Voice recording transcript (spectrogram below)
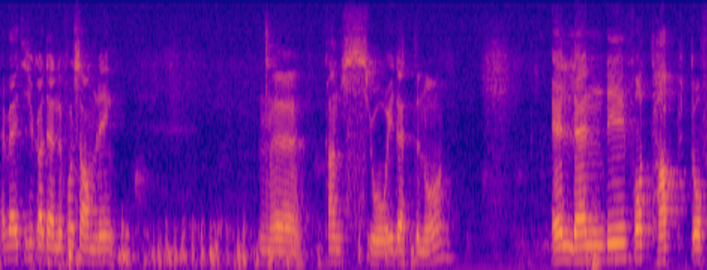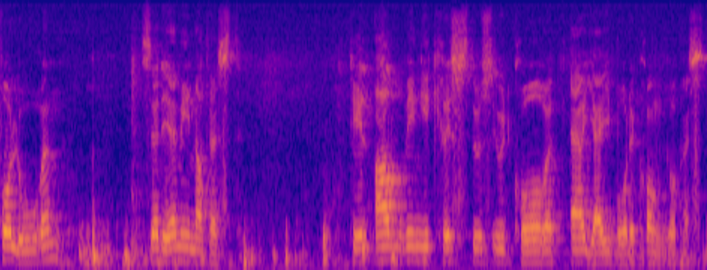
jeg vet ikke hva denne forsamling eh, kan se i dette nå. Elendig, fortapt og forloren. Se, det er min attest. Til arving i Kristus utkåret er jeg både konge og prest.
